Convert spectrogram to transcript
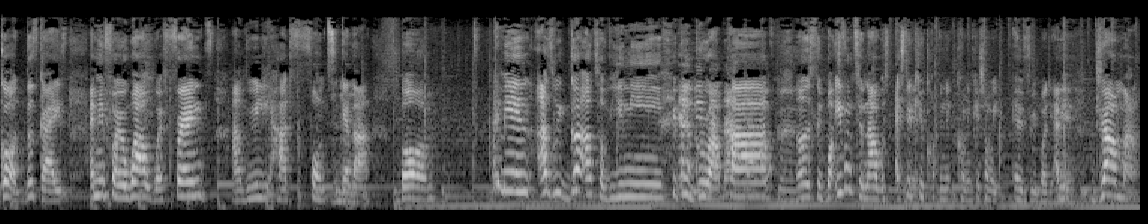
God, those guys. I mean, for a while we're friends and we really had fun Mm-hmm. together. But I mean, as we got out of uni, people I mean, grew that- that- that apart. honestly, but even till now, we- I still Yeah. keep communi- communication with everybody. I mean, Yeah. drama.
